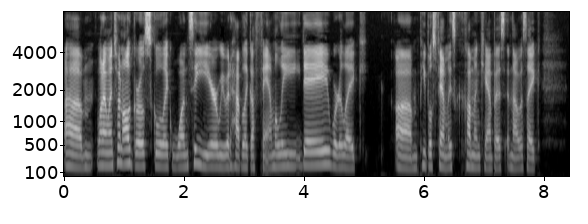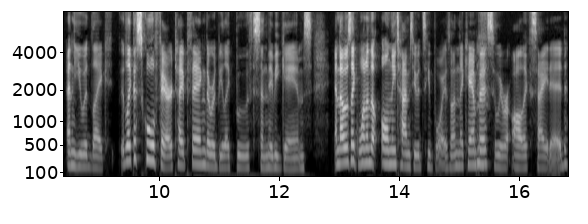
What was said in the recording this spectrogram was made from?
um when I went to an all girls school like once a year we would have like a family day where like um people's families could come on campus and that was like and you would like like a school fair type thing there would be like booths and maybe games and that was like one of the only times you would see boys on the campus so we were all excited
